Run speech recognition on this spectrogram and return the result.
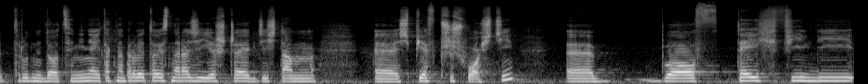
Y, trudny do ocenienia i tak naprawdę to jest na razie jeszcze gdzieś tam śpiew przyszłości, e, bo w tej chwili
